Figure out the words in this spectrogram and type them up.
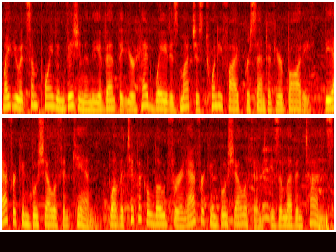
Might you at some point envision in the event that your head weighed as much as 25% of your body? The African bush elephant can. While the typical load for an African bush elephant is 11 tons,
